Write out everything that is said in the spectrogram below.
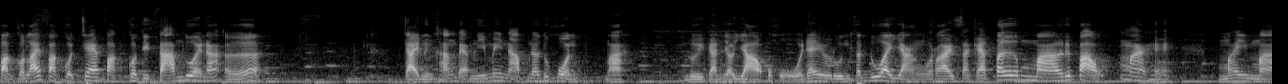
ฝากกดไลค์ฝากกดแชร์ฝากกดติดตามด้วยนะ เออ จ่ายหนึ่งครั้งแบบนี้ไม่นับนะทุกคนมาลุยกันยาวๆ โอ้โห ได้รุนซะด้วยอย่างไรสแกตเตอร์มาหรือเปล่าไม่ไม่มา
